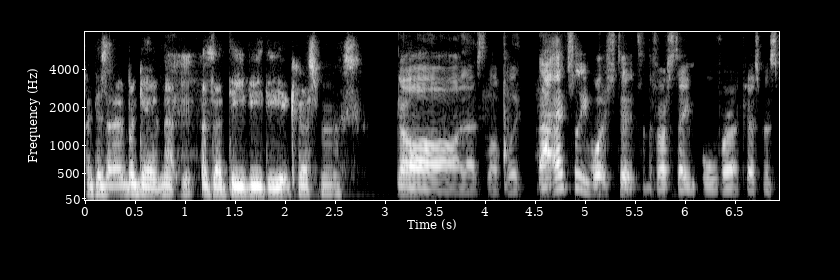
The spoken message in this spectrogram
because I remember getting it as a DVD at Christmas. oh, that's lovely. I actually watched it for the first time over at Christmas.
